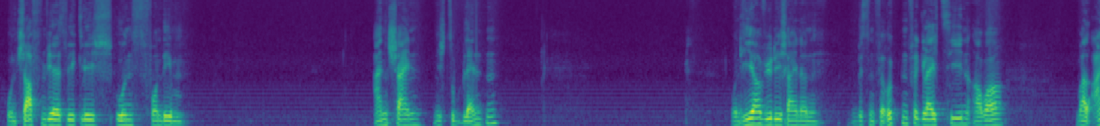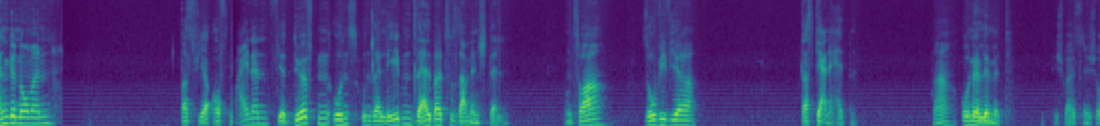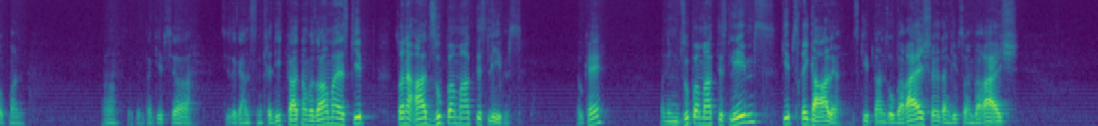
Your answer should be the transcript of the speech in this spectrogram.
und schaffen wir es wirklich, uns von dem Anschein nicht zu blenden? Und hier würde ich einen ein bisschen verrückten Vergleich ziehen, aber mal angenommen, was wir oft meinen, wir dürften uns unser Leben selber zusammenstellen. Und zwar so, wie wir das gerne hätten. Na, ohne Limit. Ich weiß nicht, ob man, ja, da gibt es ja diese ganzen Kreditkarten, aber sagen wir mal, es gibt so eine Art Supermarkt des Lebens. Okay? Und im Supermarkt des Lebens gibt es Regale. Es gibt dann so Bereiche, dann gibt es so einen Bereich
